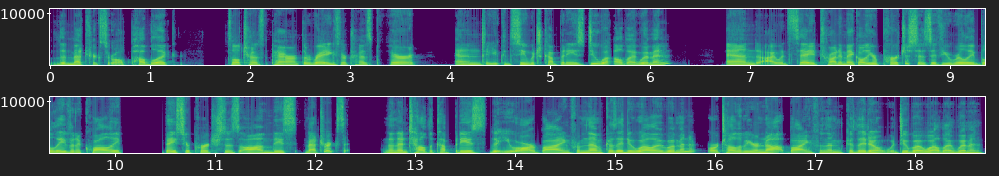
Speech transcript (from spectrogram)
The metrics are all public. It's all transparent. The ratings are transparent. And you can see which companies do well by women. And I would say try to make all your purchases. If you really believe in equality, base your purchases on these metrics and then tell the companies that you are buying from them because they do well by women or tell them you're not buying from them because they don't do well by women.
